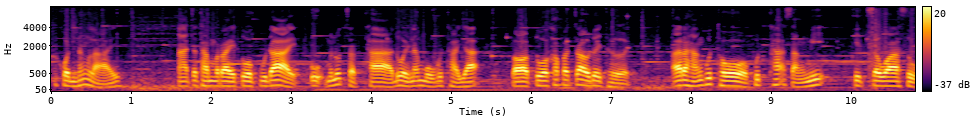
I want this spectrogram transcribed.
คือคนทั้งหลาย อาจจะทำอะไรตัวกูได้ อุมนุษย์ศรัทธาด้วยนะโมพุทธายะ ต่อตัวข้าพเจ้าด้วยเถิด อรหังพุทโธ พุทธสังมิ อิสวาสุ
